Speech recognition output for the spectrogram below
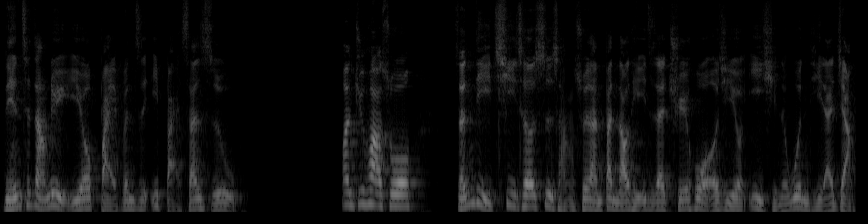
年成长率也有百分之一百三十五。换句话说，整体汽车市场虽然半导体一直在缺货，而且有疫情的问题来讲，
